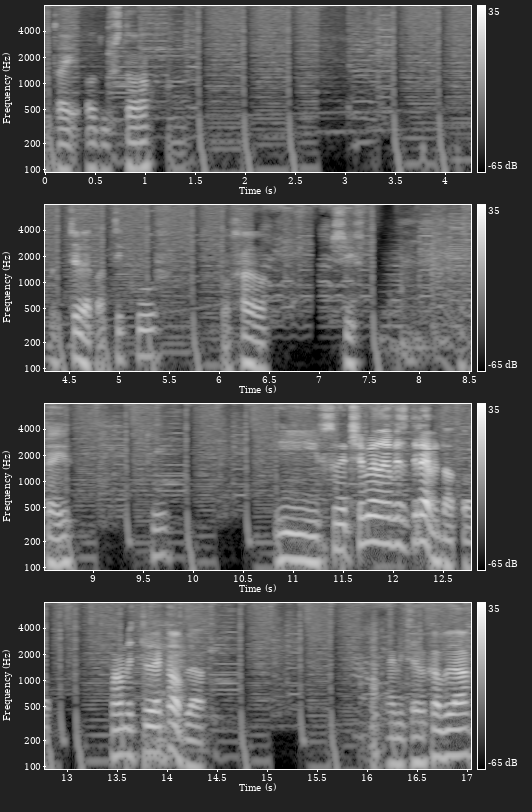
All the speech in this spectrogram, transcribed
Tutaj odłóż to. Tyle patyków. O, halo. Shift. Okay. Tu. I w sumie czym robię z drewna to? Mamy tyle kobla. Daj mi tyle kobla.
